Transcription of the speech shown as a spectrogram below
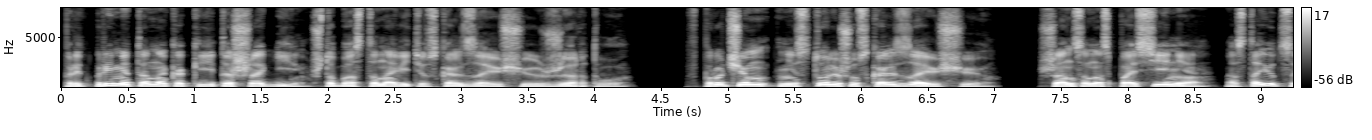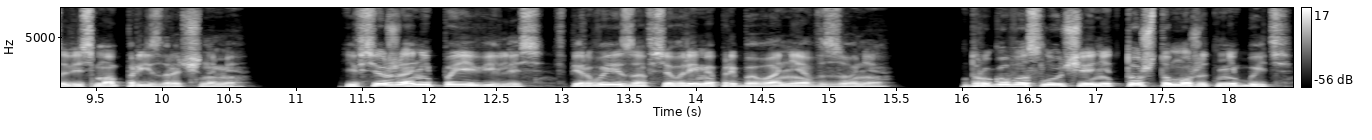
Предпримет она какие-то шаги, чтобы остановить ускользающую жертву. Впрочем, не столь уж ускользающую. Шансы на спасение остаются весьма призрачными. И все же они появились, впервые за все время пребывания в зоне. Другого случая не то, что может не быть,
